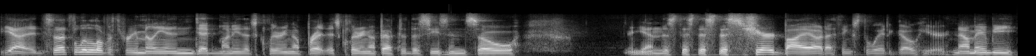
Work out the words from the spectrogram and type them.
Yeah, so that's a little over three million dead money that's clearing up right. That's clearing up after this season. So again, this this this this shared buyout I think is the way to go here. Now maybe,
